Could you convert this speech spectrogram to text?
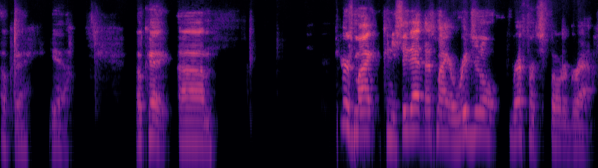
Okay, yeah. Okay. Um, here's my, can you see that? That's my original reference photograph.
